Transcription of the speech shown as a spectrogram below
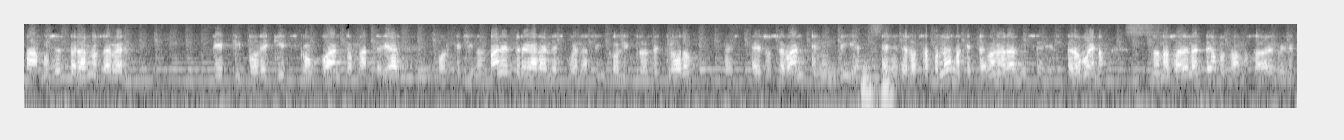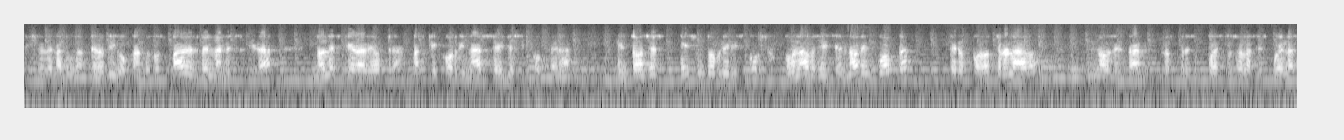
vamos a esperarnos a ver qué tipo de kits con cuánto material, porque si nos van a entregar a la escuela 5 litros de cloro, pues eso se van en un día. Ese es el otro problema, que te van a dar miserias. Pero bueno, no nos adelantemos, vamos a dar el beneficio de la duda. Pero digo, cuando los padres ven la necesidad, no les queda de otra, más que coordinarse ellos y cooperar. Entonces, es un doble discurso. Por un lado se dice no den cuota, pero por otro lado no les dan los presupuestos a las escuelas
